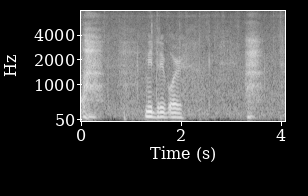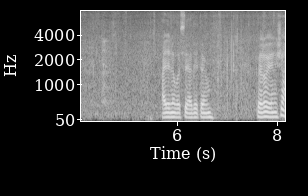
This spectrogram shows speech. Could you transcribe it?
ah, midriff or I don't know what's the other term. Pero yan na siya.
